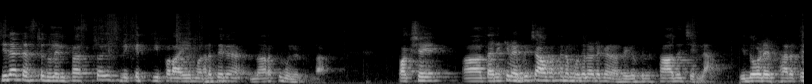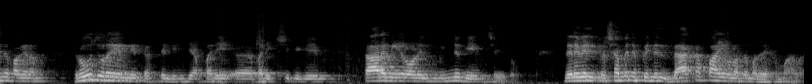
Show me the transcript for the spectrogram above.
ചില ടെസ്റ്റുകളിൽ ഫസ്റ്റ് ചോയ്സ് വിക്കറ്റ് കീപ്പറായി മരത്തിന് നടത്തി വീണിട്ടുണ്ട്. പക്ഷേ തനിക്ക് ലഭിച്ച അവസരം മുതലെടുക്കാൻ അദ്ദേഹത്തിന് സാധിച്ചില്ല. ഇതോടെ ഭരത്തിന് പകരം ധ്രുവ് ജുറേലിനെ ടെസ്റ്റിൽ ഇന്ത്യ പരീക്ഷിക്കുകയും താരം ഈ റോളിൽ മിന്നുകയും ചെയ്തു. നിലവിൽ ഋഷഭിന് പിന്നിൽ ബാക്കപ്പായി ഉള്ളതും അദ്ദേഹമാണ്.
